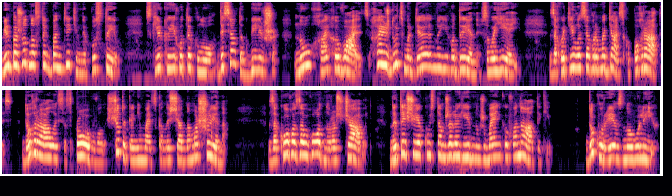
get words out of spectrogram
Він би жодного з тих бандитів не пустив. Скільки їх утекло, десяток більше. Ну, хай ховаються, хай ждуть смертельної години своєї. Захотілося в громадянську погратись, догралися, спробували, що таке німецька нещадна машина. За кого завгодно розчавить, не те, що якусь там жалюгідну жменьку фанатиків. Докурив знову ліг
